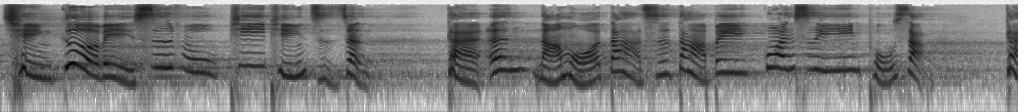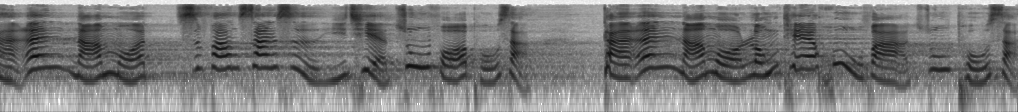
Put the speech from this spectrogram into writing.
请各位师父批评指正，感恩南无大慈大悲观世音菩萨，感恩南无。十方三世一切诸佛菩萨，感恩南无龙天护法诸菩萨，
